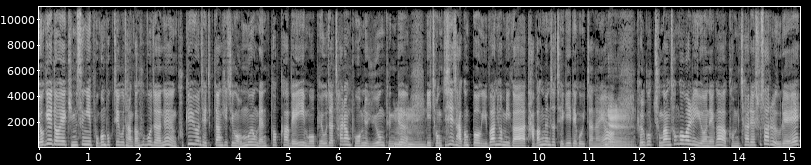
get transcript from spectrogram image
여기에 더해 김승희 보건복지부 장관 후보자는 국회의원 재직 당시 지금 업무용 렌터카 매입, 뭐 배우자 차량 보험료 유용 등등 음. 음, 음. 이 정치자금법 위반 혐의가 다방면에서 제기되고 있잖아요. 네. 결국 중앙선거관리위원회가 검찰에 수사를 의뢰해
